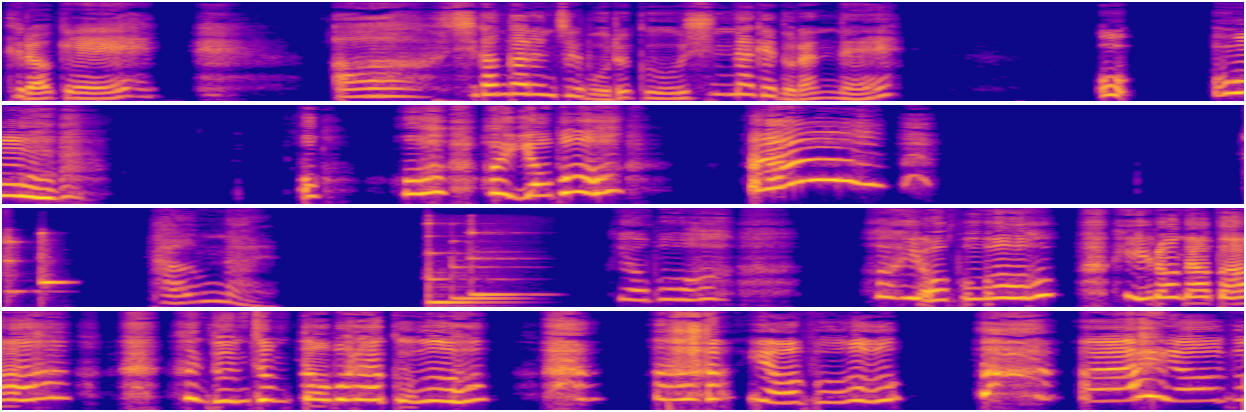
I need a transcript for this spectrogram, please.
그러게. 아, 시간 가는 줄 모르고 신나게 놀았네. 오! 어, 어, 여보! 아! 다음 날. 여보, 어, 여보, 일어나봐. 눈 좀 떠보라고. 아, 여보. 아, 여보.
